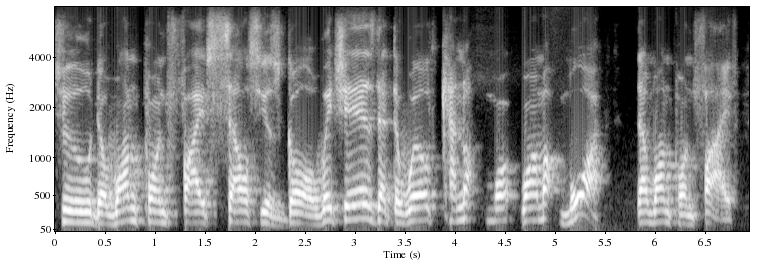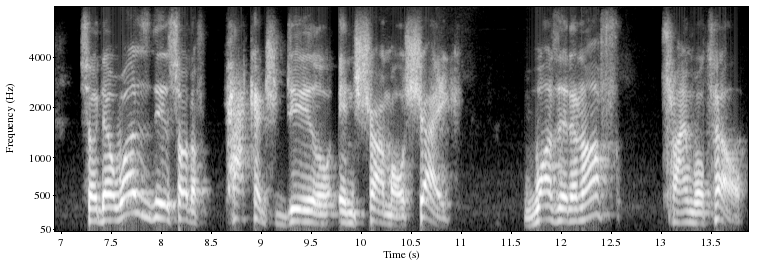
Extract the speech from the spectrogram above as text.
to the 1.5 Celsius goal, which is that the world cannot warm up more than 1.5. So there was this sort of package deal in Sharm el Sheikh was it enough? Time will tell.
